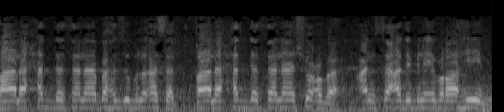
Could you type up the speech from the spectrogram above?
قال حدثنا بهز بن أسد قال حدثنا شعبة عن سعد بن إبراهيم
